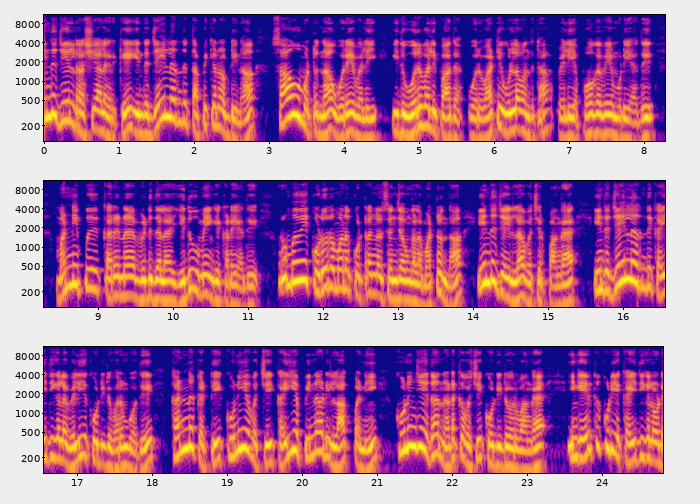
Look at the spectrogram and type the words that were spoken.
இந்த ஜெயில் ரஷ்யாவில் இருக்குது இந்த ஜெயிலிருந்து இருந்து தப்பிக்கணும் அப்படின்னா சாவு மட்டும்தான் ஒரே வழி. இது ஒரு வழி பாதை. ஒரு வாட்டி உள்ளே வந்துட்டா வெளியே போகவே முடியாது. மன்னிப்பு, கருணை, விடுதலை எதுவுமே இங்கே கிடையாது. ரொம்பவே கொடூரமான குற்றங்கள் செஞ்சவங்களை மட்டும்தான் இந்த ஜெயிலில் வச்சுருப்பாங்க இந்த ஜெயிலில் இருந்து கைதிகளை வெளியே கூட்டிகிட்டு வரும்போது கண்ணை கட்டி குனிய வச்சு கையை பின்னாடி லாக் பண்ணி குனிஞ்சே தான் நடக்க வச்சு கூட்டிகிட்டு வருவாங்க. இங்கே இருக்கக்கூடிய கைதிகளோட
